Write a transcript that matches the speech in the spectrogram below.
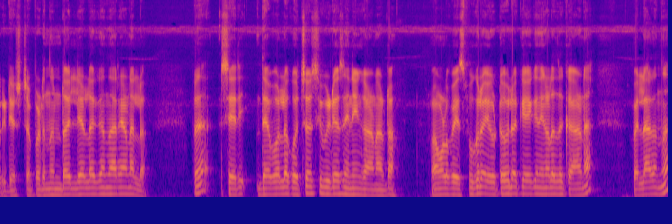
വീഡിയോ ഇഷ്ടപ്പെടുന്നുണ്ടോ ഇല്ലയോ ഉള്ളതൊക്കെ ഒന്ന് അറിയണമല്ലോ. അപ്പോൾ ശരി ഇതേപോലെ കൊച്ചു കൊച്ചു വീഡിയോസ് ഇനിയും കാണാം കേട്ടോ. അപ്പോൾ നമ്മൾ ഫേസ്ബുക്കിലോ യൂട്യൂബിലൊക്കെ ആയിരിക്കും നിങ്ങളിത് കാണുക. അപ്പോൾ എല്ലാവരും ഒന്ന്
